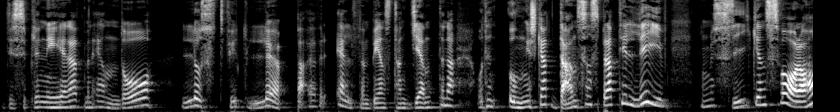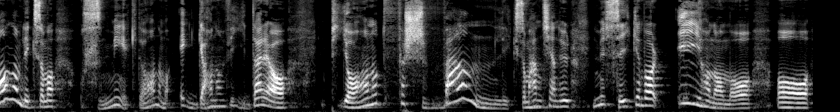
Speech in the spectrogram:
disciplinerat men ändå lustfyllt löpa över elfenbenstangenterna och den ungerska dansen spratt till liv. Musiken svarade honom liksom och, och smekte honom och äggade honom vidare. och Pianot försvann liksom. Han kände hur musiken var i honom och, och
